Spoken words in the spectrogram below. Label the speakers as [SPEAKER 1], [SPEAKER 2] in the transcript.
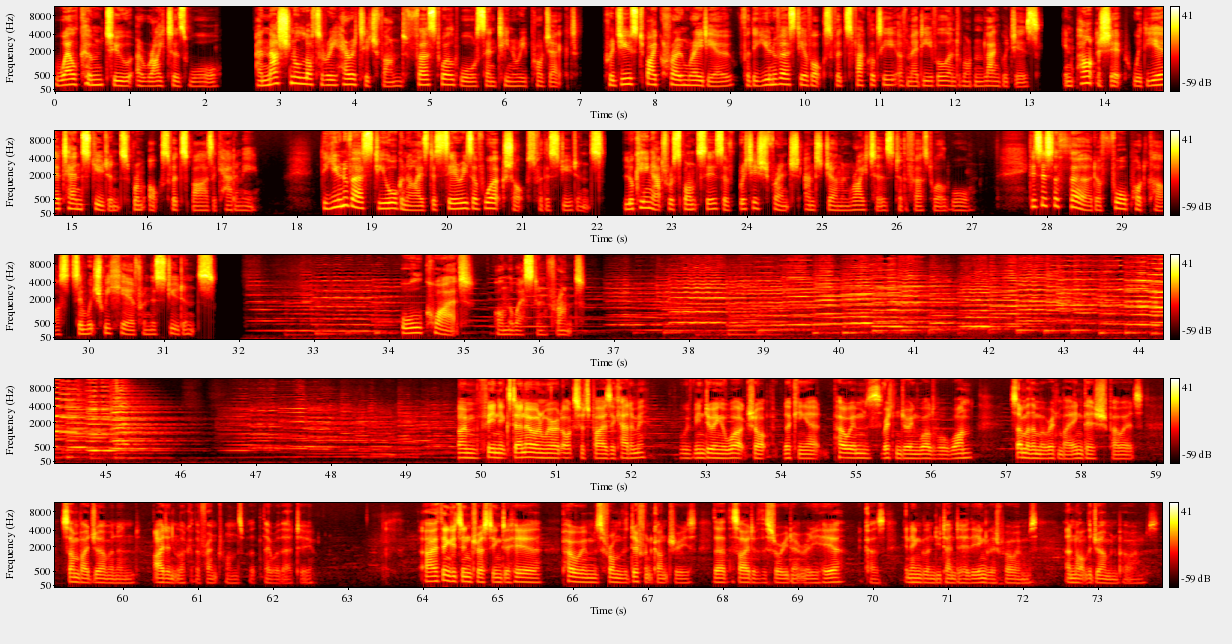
[SPEAKER 1] Welcome to A Writer's War, a National Lottery Heritage Fund First World War Centenary project, produced by Chrome Radio for the University of Oxford's Faculty of Medieval and Modern Languages, in partnership with Year 10 students from Oxford Spires Academy. The university organised a series of workshops for the students, looking at responses of British, French, and German writers to the First World War. This is the third of four podcasts in which we hear from the students. All quiet on the Western Front.
[SPEAKER 2] I'm Phoenix Deno, and we're at Oxford Spires Academy. We've been doing a workshop looking at poems written during World War One some of them were written by English poets, some by German, and I didn't look at the French ones, but they were there too. I think it's interesting to hear poems from the different countries. They're the side of the story you don't really hear, because in England you tend to hear the English poems and not the German poems.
